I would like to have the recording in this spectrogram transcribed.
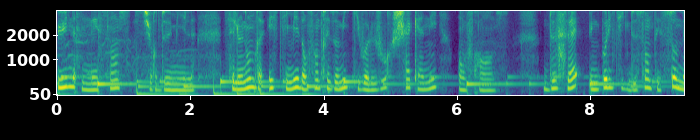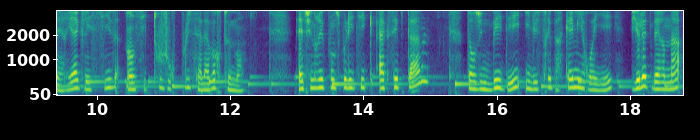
Une naissance sur 2000. C'est le nombre estimé d'enfants trisomiques qui voient le jour chaque année en France. De fait, une politique de santé sommaire et agressive incite toujours plus à l'avortement. Est-ce une réponse politique acceptable? Dans une BD illustrée par Camille Royer, Violette Bernat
